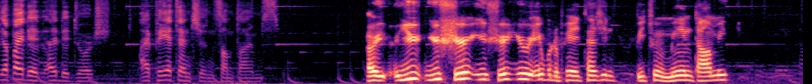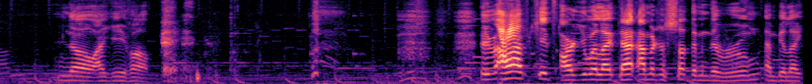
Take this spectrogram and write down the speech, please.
Yep, I did. I did, George. I pay attention sometimes. Are you you, you sure you sure you were able to pay attention between me and Tommy? No, I gave up. if I have kids arguing like that, I'm gonna just shut them in their room and be like,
